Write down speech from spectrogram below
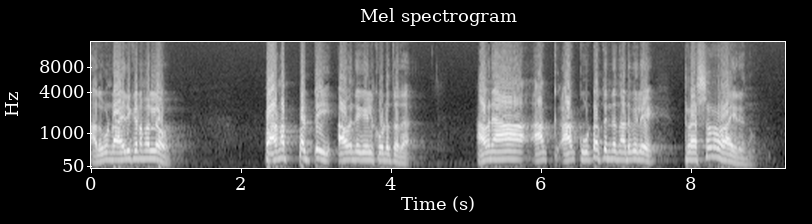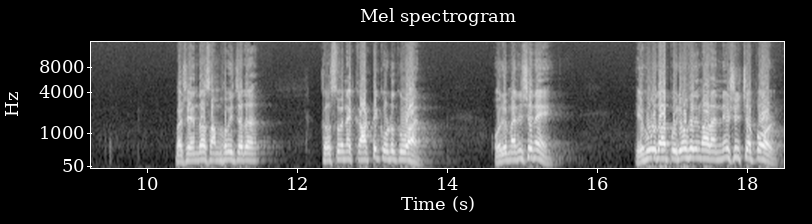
അതുകൊണ്ടായിരിക്കണമല്ലോ പണപ്പെട്ടി അവന്റെ കയ്യിൽ കൊടുത്തത്. അവൻ ആ ആ- കൂട്ടത്തിന്റെ നടുവിലെ ട്രഷററായിരുന്നു പക്ഷേ എന്താ സംഭവിച്ചത്? ക്രിസ്തുവിനെ കാട്ടിക്കൊടുക്കുവാൻ ഒരു മനുഷ്യനെ യഹൂദ പുരോഹിതന്മാർ അന്വേഷിച്ചപ്പോൾ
